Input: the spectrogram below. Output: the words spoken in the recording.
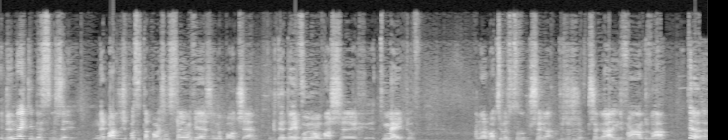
Jedyne kiedy że najbardziej postapować na swoją wieżę na bocie, gdy dajwują waszych teammateów. A na bocie po prostu przega prze- przegrali 2 na 2, tyle.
